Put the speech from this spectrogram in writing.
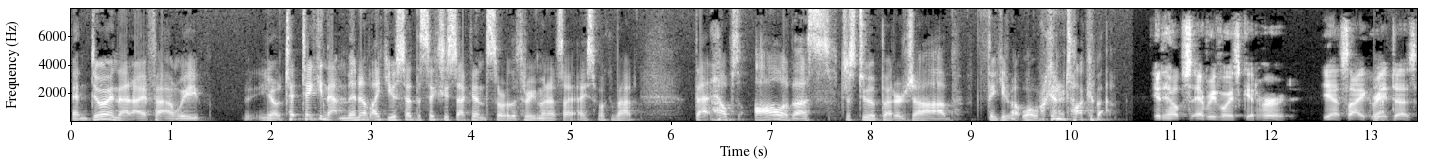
And doing that, I found we, you know, t- taking that minute, like you said, the 60 seconds or the three minutes I, I spoke about, that helps all of us just do a better job thinking about what we're going to talk about. It helps every voice get heard. Yes, I agree Yeah. it does.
